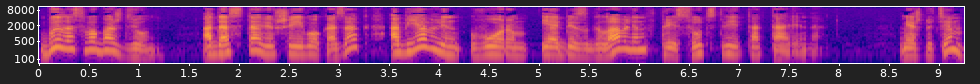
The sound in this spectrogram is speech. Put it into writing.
был освобожден, а доставивший его казак объявлен вором и обезглавлен в присутствии татарина. Между тем,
